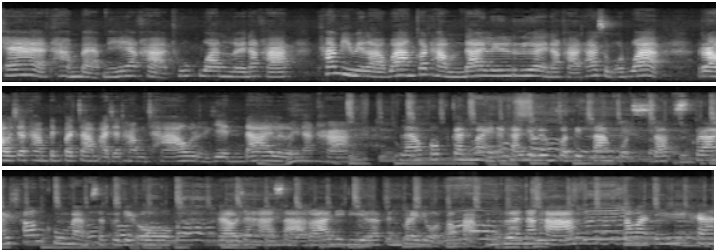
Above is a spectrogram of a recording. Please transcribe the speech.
แค่ทำแบบนี้อะค่ะทุกวันเลยนะคะ ถ้ามีเวลาว่างก็ทำได้เรื่อยๆนะคะ ถ้าสมมุติว่าเราจะทำเป็นประจำอาจจะทำเช้าหรือเย็นได้เลยนะคะ แล้วพบกันใหม่นะคะ อย่าลืมกดติดตามกด subscribe ช่องครูแหม่มสตูดิโอเราจะหาสาระดีๆ และเป็นประโยชน์มาฝากเพื่อนๆนะคะ สวัสดีค่ะ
